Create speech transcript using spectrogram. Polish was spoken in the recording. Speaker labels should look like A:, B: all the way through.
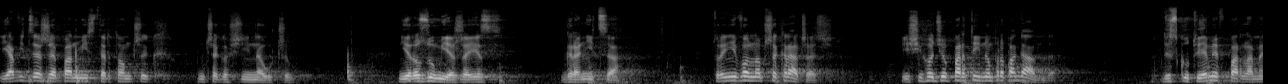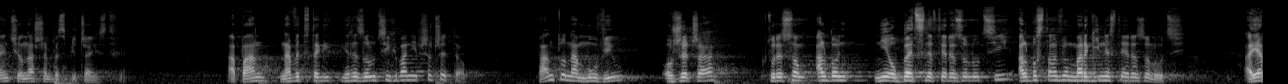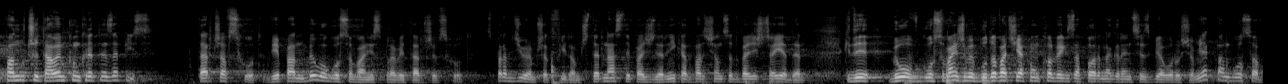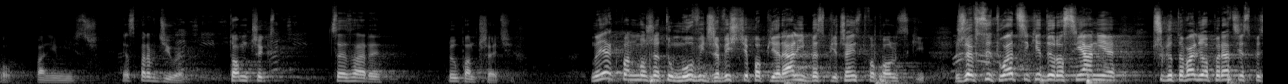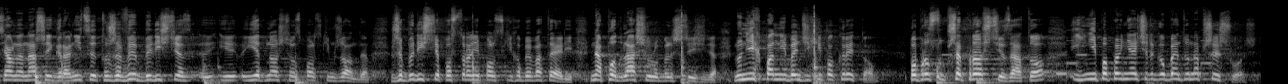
A: Ja widzę, że pan minister Tomczyk niczego się nie nauczył. Nie rozumie, że jest granica, której nie wolno przekraczać, jeśli chodzi o partyjną propagandę. Dyskutujemy w parlamencie o naszym bezpieczeństwie, a pan nawet tej rezolucji chyba nie przeczytał. Pan tu nam mówił o rzeczach, które są albo nieobecne w tej rezolucji, albo stanowią margines tej rezolucji. A ja panu czytałem konkretne zapisy. Tarcza Wschód. Wie pan, było głosowanie w sprawie Tarczy Wschód. Sprawdziłem przed chwilą, 14 października 2021, kiedy było głosowanie, żeby budować jakąkolwiek zaporę na granicy z Białorusią. Jak pan głosował, panie ministrze? Ja sprawdziłem. Tomczyk, Cezary, był pan przeciw. No jak pan może tu mówić, że wyście popierali bezpieczeństwo Polski? Że w sytuacji, kiedy Rosjanie przygotowali operacje specjalne na naszej granicy, to że wy byliście z- y- jednością z polskim rządem, że byliście po stronie polskich obywateli na Podlasiu lub Leszczyźnie. No niech pan nie będzie hipokrytą. Po prostu przeproście za to i nie popełniajcie tego błędu na przyszłość.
